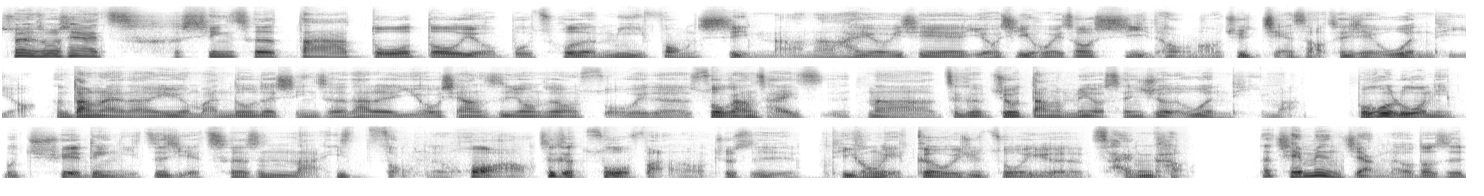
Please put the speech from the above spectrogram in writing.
虽然说现在车新车大多都有不错的密封性啊，然后还有一些油气回收系统然后，去减少这些问题哦。那当然呢，也有蛮多的新车，它的油箱是用这种所谓的塑钢材质，那这个就当然没有生锈的问题嘛。不过如果你不确定你自己的车是哪一种的话哦，这个做法哦，就是提供给各位去做一个参考。那前面讲的都是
